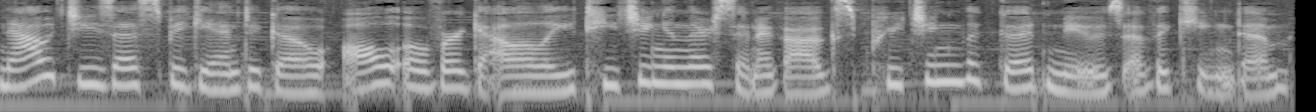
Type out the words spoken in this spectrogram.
Now Jesus began to go all over Galilee, teaching in their synagogues, preaching the good news of the kingdom,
